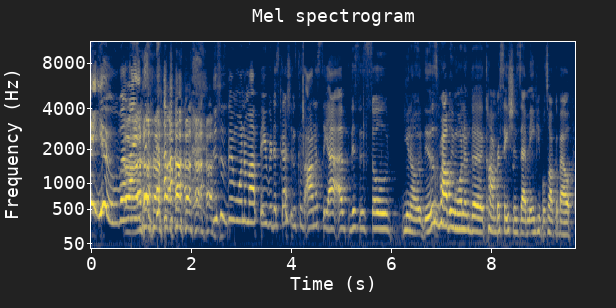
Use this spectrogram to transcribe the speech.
even you, but like this has been one of my favorite discussions because honestly, I, I this is so you know this is probably one of the conversations that made people talk about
